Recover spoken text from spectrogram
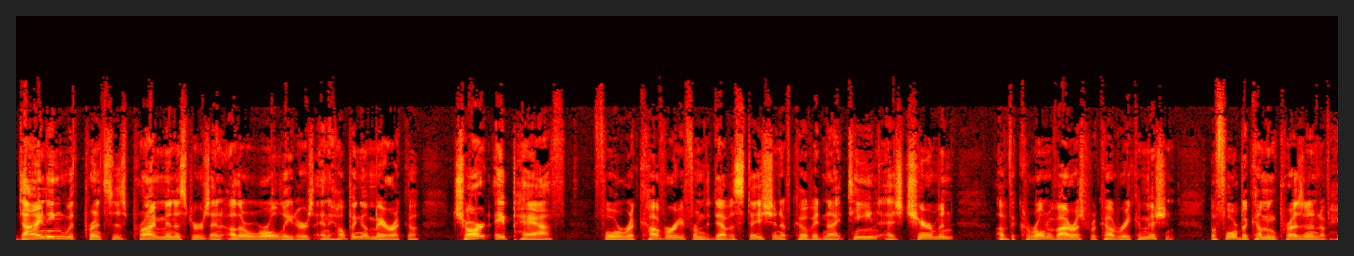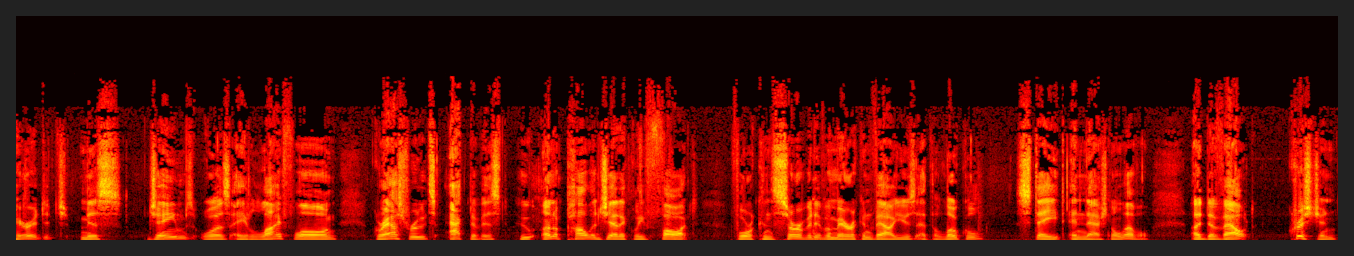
dining with princes, prime ministers, and other world leaders, and helping America chart a path for recovery from the devastation of COVID 19 as chairman of the Coronavirus Recovery Commission. Before becoming president of Heritage, Miss James was a lifelong grassroots activist who unapologetically fought for conservative American values at the local, state, and national level. A devout Christian,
